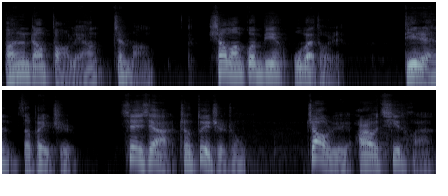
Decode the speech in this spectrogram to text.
王营长保良阵亡，伤亡官兵五百多人，敌人则备之，线下正对峙中。赵旅二幺七团、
